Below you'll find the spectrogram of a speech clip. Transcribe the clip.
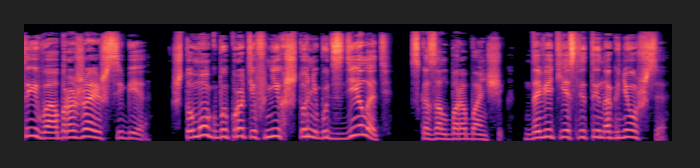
«Ты воображаешь себе, что мог бы против них что-нибудь сделать?» — сказал барабанщик. «Да ведь если ты нагнешься,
